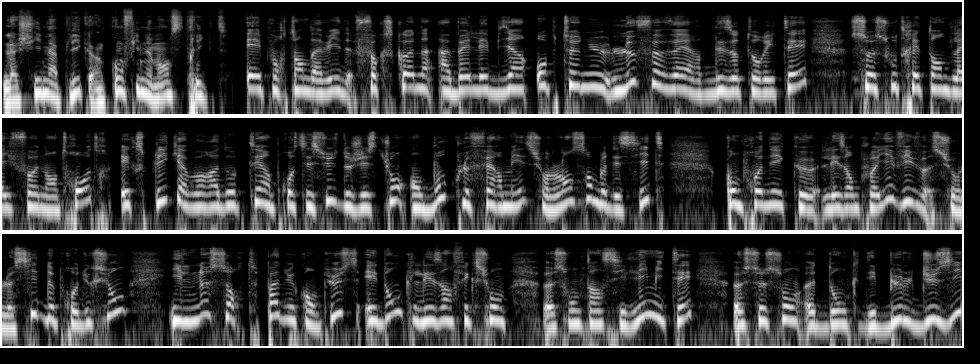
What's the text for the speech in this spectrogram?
La Chine applique un confinement strict et pourtant, David, Foxconn a bel et bien obtenu le feu vert des autorités. Ce sous-traitant de l'iPhone, entre autres, explique avoir adopté un processus de gestion en boucle fermée sur l'ensemble des sites. Comprenez que les employés vivent sur le site de production, ils ne sortent pas du campus et donc les infections euh, sont ainsi limitées. Euh, ce sont euh, donc des bulles d'usine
